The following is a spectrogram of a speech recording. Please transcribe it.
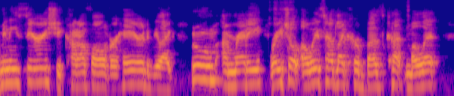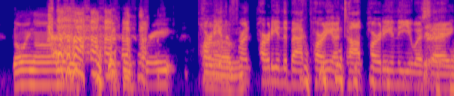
miniseries. She cut off all of her hair to be like, boom, I'm ready. Rachel always had like her buzz cut mullet going on, which, great. Party in the Um, front, party in the back, party on top, party in the USA.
